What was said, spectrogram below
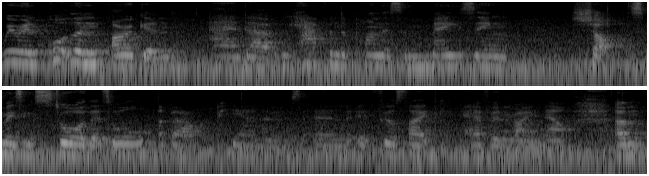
we were in Portland, Oregon, and uh, we happened upon this amazing shop, this amazing store that's all about pianos, and it feels like heaven right now. Um,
